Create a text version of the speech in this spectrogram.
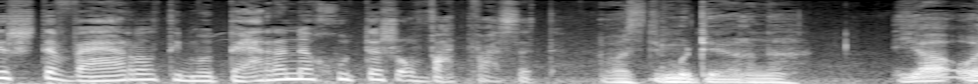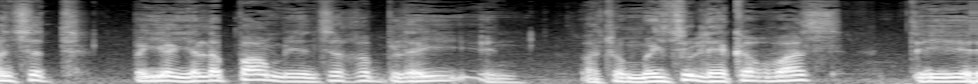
eerste wêreld, die moderne goederes of wat was dit? Was die moderne. Ja, ons het by 'n hele paar mense gebly en wat vir my so lekker was, die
